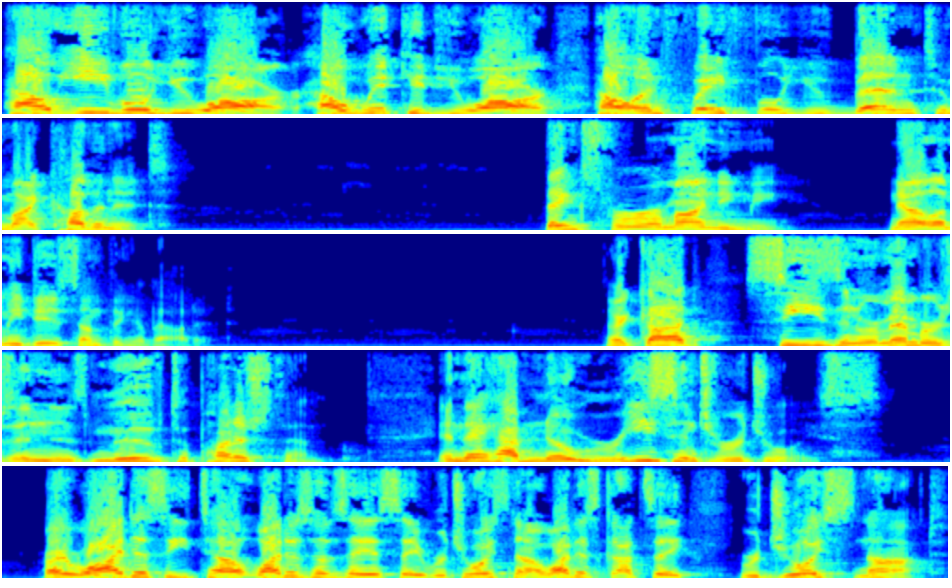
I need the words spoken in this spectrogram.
how evil you are, how wicked you are, how unfaithful you've been to my covenant. Thanks for reminding me. Now let me do something about it. Right? God sees and remembers and is moved to punish them. And they have no reason to rejoice. Right? Why does he tell, why does Hosea say rejoice not? Why does God say rejoice not?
